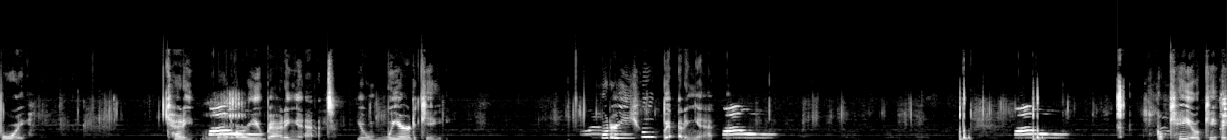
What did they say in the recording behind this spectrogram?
Boy. Caddy, what are you batting at? You weird kitty. What are you batting at? Okay, okay, I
